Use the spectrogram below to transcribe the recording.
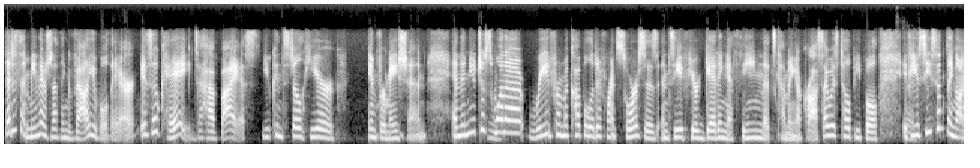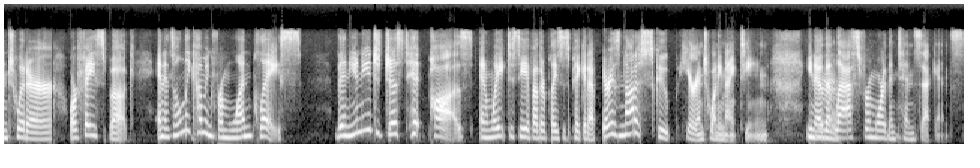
that doesn't mean there's nothing valuable there. It's okay to have bias. You can still hear information. And then you just mm. want to read from a couple of different sources and see if you're getting a theme that's coming across. I always tell people if you see something on Twitter or Facebook and it's only coming from one place, then you need to just hit pause and wait to see if other places pick it up. There is not a scoop here in 2019, you know, mm. that hmm. lasts for more than 10 seconds.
